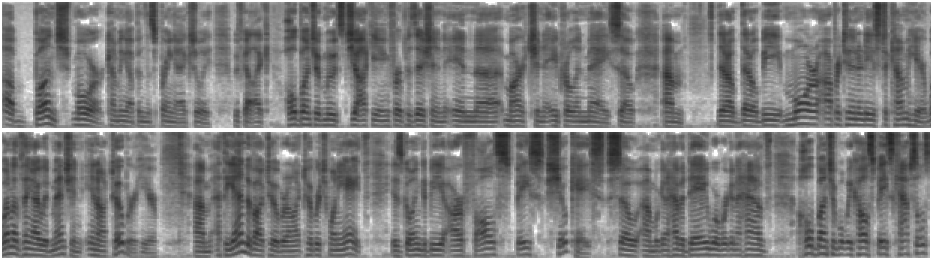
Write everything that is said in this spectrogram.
a bunch more coming up in the spring. Actually, we've got like a whole bunch of moots jockeying for a position in uh, March and April and May. So um, there'll there'll be more opportunities to come here. One other thing I would mention in October here, um, at the end of October, on October 28th, is going to be our fall space showcase. So um, we're going to have a day where we're going to have a whole bunch of what we call space capsules.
